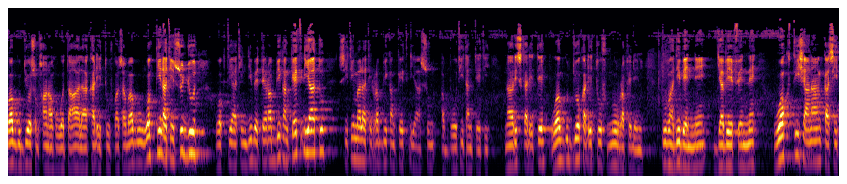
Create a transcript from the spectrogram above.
waa guddoo subhaanahu wa ta'ala kadhetuuf ka sababu waqtiin atin sujjuud waqtii atin dibette rabbii kan keet dhiyaatu siti malatin rabbii kan keet dhiyaasun abbootii tanteeti naaris kadhette waa guddoo kadhetuuf nurra fedheni duuba dibenne jabeeffenne وقتي شانان كاسيت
